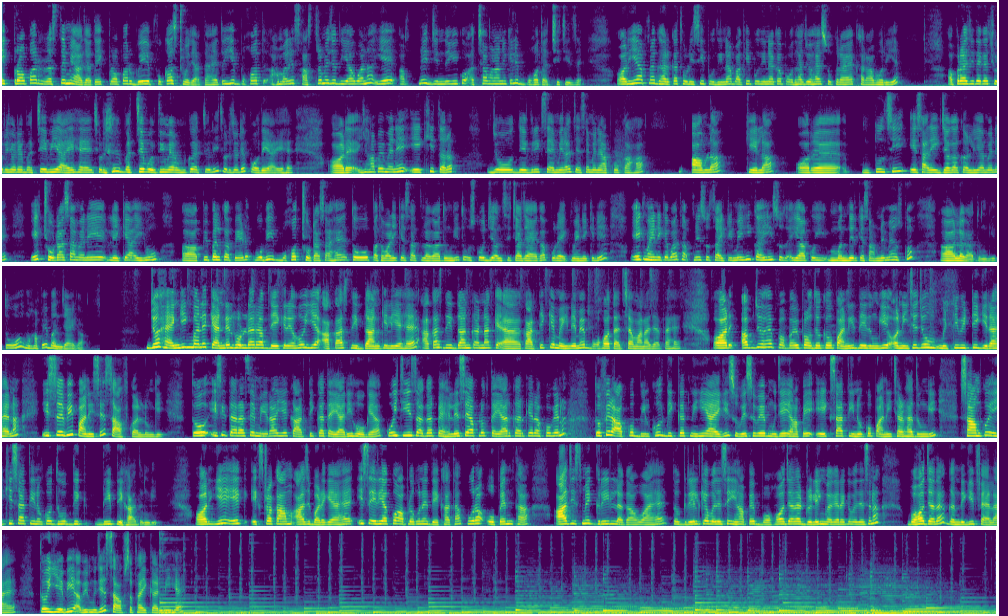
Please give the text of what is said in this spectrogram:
एक प्रॉपर रास्ते में आ जाते हैं, एक प्रॉपर वे फोकस्ड हो जाता है। तो ये बहुत हमारे शास्त्र में जो दिया हुआ ना, ये अपने ज़िंदगी को अच्छा बनाने के लिए बहुत अच्छी चीज़ है। और ये अपना घर का थोड़ी सी पुदीना, बाकी पुदीना का पौधा जो है, सूख रहा है, ख़राब हो रही है। अपराजिता का छोटे छोटे बच्चे भी आए हैं छोटे छोटे बच्चे बोलती हूँ मैं उनको एक्चुअली छोटे छोटे पौधे आए हैं। और यहाँ पे मैंने एक ही तरफ़ जो देवरिक्स है मेरा जैसे मैंने आपको कहा, आंवला, केला और तुलसी, ये सारे एक जगह कर लिया मैंने। एक छोटा सा मैंने लेके आई हूँ पीपल का पेड़। वो भी बहुत छोटा सा है तो वो पथवाड़ी के साथ लगा दूँगी तो उसको जल सिंचा जाएगा पूरा एक महीने के लिए। एक महीने के बाद अपनी सोसाइटी में ही कहीं या कोई मंदिर के सामने मैं उसको लगा दूँगी तो वो वहाँ पर बन जाएगा। जो हैंगिंग वाले कैंडल होल्डर आप देख रहे हो, ये आकाश दीपदान के लिए है। आकाश दीपदान करना कार्तिक के महीने में बहुत अच्छा माना जाता है। और अब जो है पौधों को पानी दे दूँगी और नीचे जो मिट्टी विट्टी गिरा है ना, इससे भी पानी से साफ़ कर लूँगी। तो इसी तरह से मेरा ये कार्तिक का तैयारी हो गया। कोई चीज़ अगर पहले से आप लोग तैयार करके रखोगे ना तो फिर आपको बिल्कुल दिक्कत नहीं आएगी। सुबह सुबह मुझे यहाँ पे एक साथ तीनों को पानी चढ़ा दूँगी। शाम को एक ही साथ तीनों को धूप दीप दिखा दूँगी। और ये एक एक्स्ट्रा काम आज बढ़ गया है। इस एरिया को आप लोगों ने देखा था, पूरा ओपन था। आज इसमें ग्रिल लगा हुआ है। तो ग्रिल के वजह से यहाँ पे बहुत ज़्यादा ड्रिलिंग वगैरह की वजह से ना बहुत ज़्यादा गंदगी फैला है। तो ये भी अभी मुझे साफ़ सफ़ाई करनी है।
